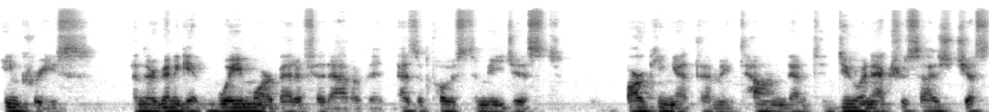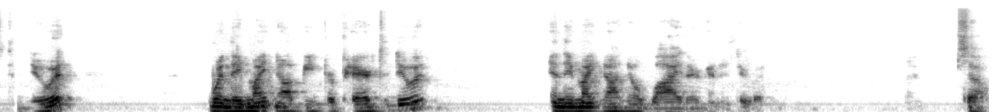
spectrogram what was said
increase and they're going to get way more benefit out of it as opposed to me just barking at them and telling them to do an exercise just to do it when they might not be prepared to do it and they might not know why they're going to do it. So,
